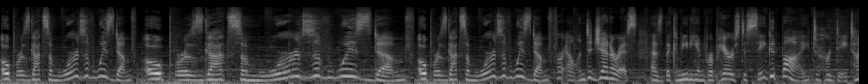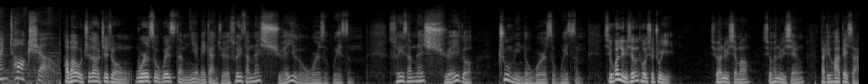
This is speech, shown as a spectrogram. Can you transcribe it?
Oprah's got some words of wisdom. Oprah's got some words of wisdom. Oprah's got some words of wisdom for Ellen DeGeneres as the comedian prepares to say goodbye to her daytime talk show. 好吧，我知道这种 words of wisdom 你也没感觉，所以咱们来学一个 words of wisdom。所以咱们来学一个着名的 words of wisdom。喜欢旅行的同学注意。 喜欢旅行吗？喜欢旅行，把这句话背下来。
